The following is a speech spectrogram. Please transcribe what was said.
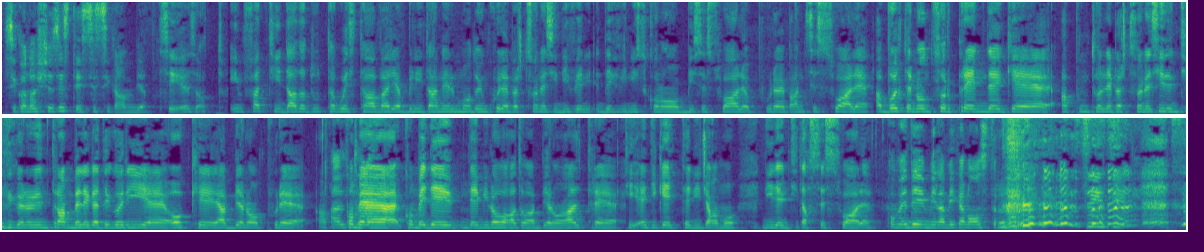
si conosce se stessi e si cambia. Sì, esatto. Infatti, data tutta questa variabilità nel modo in cui le persone si definiscono bisessuale oppure pansessuale, a volte non sorprende che appunto le persone si identificano in entrambe le categorie o che abbiano pure, altre... come, come Demi De Lovato, abbiano altre etichette, diciamo, di identità sessuale. Come Demi, l'amica nostra. sì, sì, sì,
